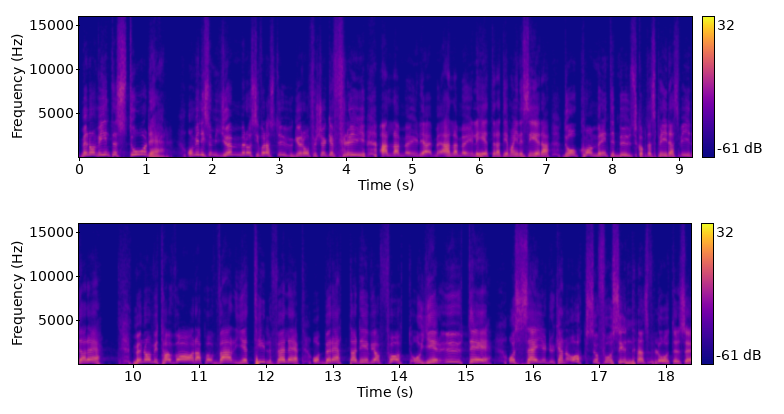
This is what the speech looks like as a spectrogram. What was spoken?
Men om vi inte står där, om vi liksom gömmer oss i våra stugor och försöker fly alla, möjliga, alla möjligheter att evangelisera, då kommer inte budskapet att spridas vidare. Men om vi tar vara på varje tillfälle och berättar det vi har fått och ger ut det och säger du kan också få syndernas förlåtelse,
